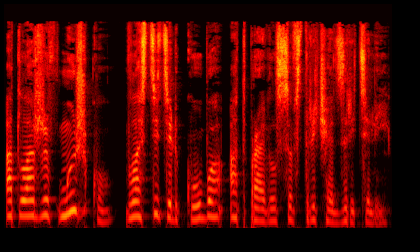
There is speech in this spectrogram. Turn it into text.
Отложив мышку, властитель куба отправился встречать зрителей.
